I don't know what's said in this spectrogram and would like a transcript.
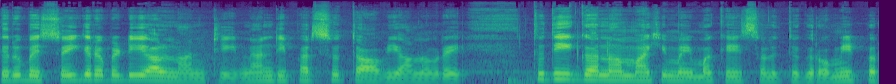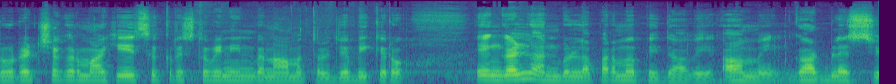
கிருபை செய்கிறபடியால் நன்றி. நன்றி பர்சுத்தாவியானவரே துதி கன மகிமை மகே செலுத்துகிறோம். மீட்பரு ரட்சகர் இயேசு கிறிஸ்துவின் இன்ப நாமத்தில் ஜபிக்கிறோம். எங்கள் அன்புள்ள பரமபிதாவே ஆமேன். காட் பிளஸ் யூ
